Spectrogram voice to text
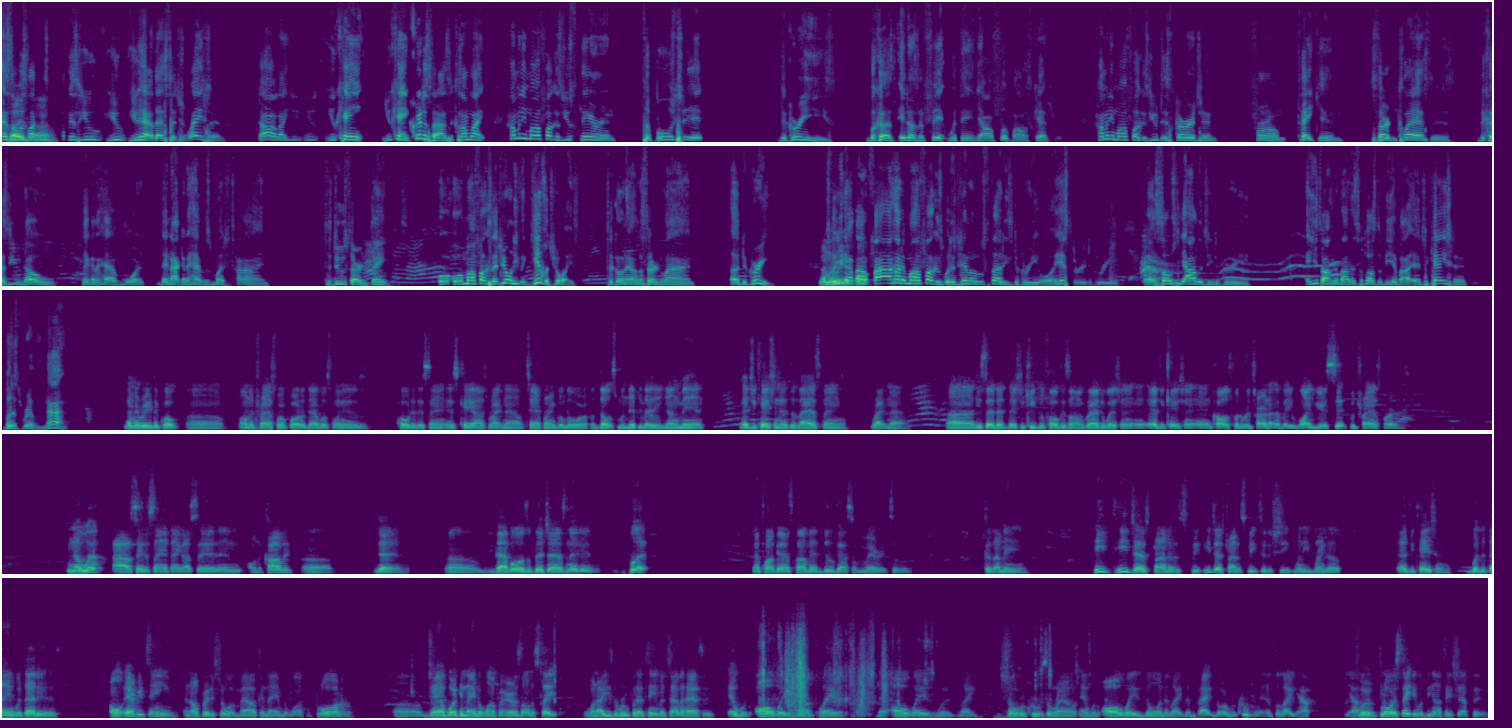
And so Like, it's like uh, as long as you you you have that situation, dog, like you you you can't you can't criticize it because I'm like, how many motherfuckers you steering to bullshit degrees because it doesn't fit within y'all football schedule? How many motherfuckers you discouraging from taking certain classes because you know they're gonna have more they're not gonna have as much time to do certain things. Or or motherfuckers that you don't even give a choice to go down a certain line a degree. So you got about 500 motherfuckers with a general studies degree or a history degree or a sociology degree. And you're talking about it's supposed to be about education, but it's really not. Let me read the quote. Uh, on the transfer portal, Dabo Swinney is quoted as saying, "It's chaos right now, tampering galore, adults manipulating young men. Education is the last thing right now." Uh, he said that they should keep the focus on graduation and education, and calls for the return of a one-year sit for transfers. You know what? I'll say the same thing I said in on the college. Uh, yeah, um, Dabo is a bitch ass nigga, but that punk ass comment do got some merit to it. Cause I mean, he he just trying to speak. He just trying to speak to the sheep when he bring up education. But the thing with that is, on every team, and I'm pretty sure Mal can name the one for Florida. Uh, Jamboy can name the one for Arizona State. When I used to root for that team in Tallahassee, it was always one player that always would like show recruits around and was always doing the like the backdoor recruitment. And for like Yep. Yep. for Florida State, it was Deontay Sheffield.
